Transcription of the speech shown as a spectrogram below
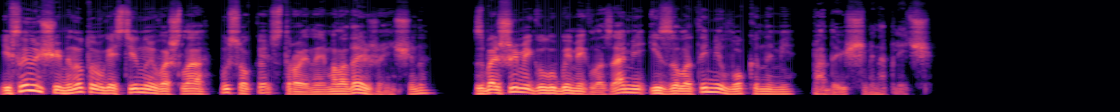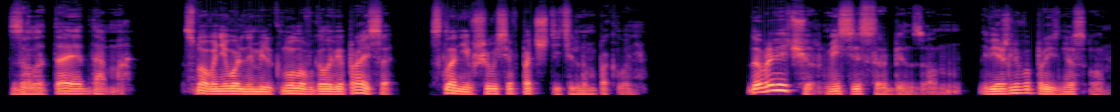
и в следующую минуту в гостиную вошла высокая, стройная молодая женщина с большими голубыми глазами и золотыми локонами, падающими на плечи. «Золотая дама» снова невольно мелькнула в голове Прайса, склонившегося в почтительном поклоне. «Добрый вечер, миссис Робинзон», — вежливо произнес он.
